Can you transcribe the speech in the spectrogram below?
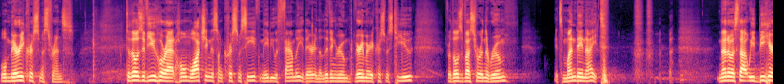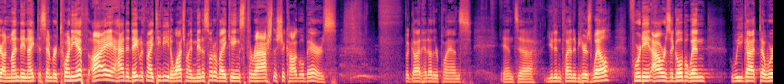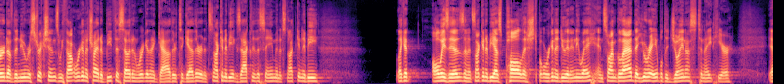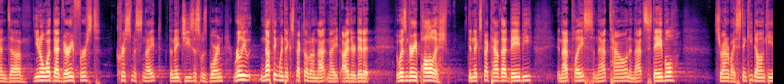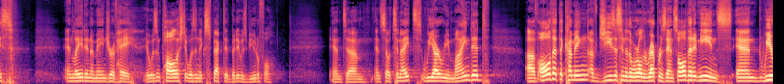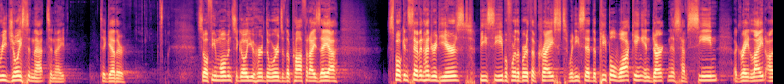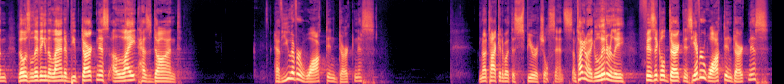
Well, Merry Christmas, friends. To those of you who are at home watching this on Christmas Eve, maybe with family there in the living room, very Merry Christmas to you. For those of us who are in the room, it's Monday night. None of us thought we'd be here on Monday night, December 20th. I had a date with my TV to watch my Minnesota Vikings thrash the Chicago Bears. But God had other plans, and uh, you didn't plan to be here as well 48 hours ago. But when we got a word of the new restrictions. We thought we're going to try to beat this out and we're going to gather together, and it's not going to be exactly the same, and it's not going to be like it always is, and it's not going to be as polished, but we're going to do it anyway. And so I'm glad that you were able to join us tonight here. And uh, you know what? That very first Christmas night, the night Jesus was born, really nothing went expected on that night either, did it? It wasn't very polished. Didn't expect to have that baby in that place, in that town, in that stable surrounded by stinky donkeys and laid in a manger of hay. It wasn't polished, it wasn't expected, but it was beautiful. And, um, and so tonight we are reminded of all that the coming of Jesus into the world represents, all that it means, and we rejoice in that tonight together. So, a few moments ago, you heard the words of the prophet Isaiah spoken 700 years BC before the birth of Christ, when he said, The people walking in darkness have seen a great light. On those living in the land of deep darkness, a light has dawned. Have you ever walked in darkness? I'm not talking about the spiritual sense. I'm talking about like literally physical darkness. You ever walked in darkness?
